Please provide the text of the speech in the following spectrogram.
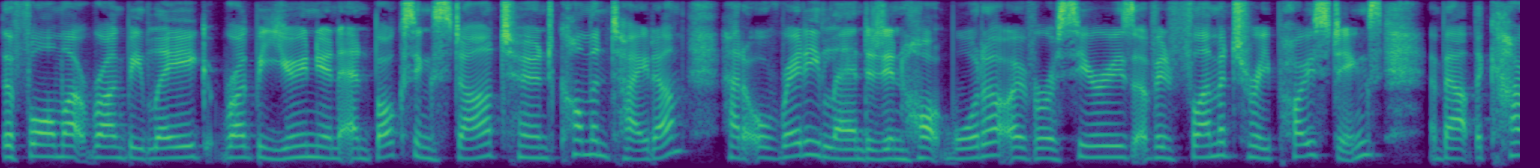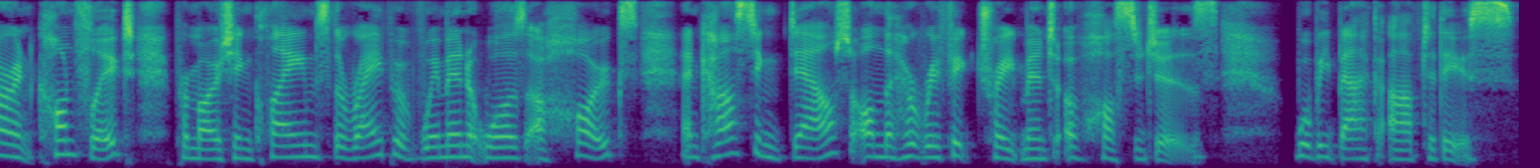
The former rugby league, rugby union, and boxing star turned commentator had already landed in hot water over a series of inflammatory postings about the current conflict, promoting claims the rape of women was a hoax and casting doubt on the horrific treatment of hostages. We'll be back after this.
